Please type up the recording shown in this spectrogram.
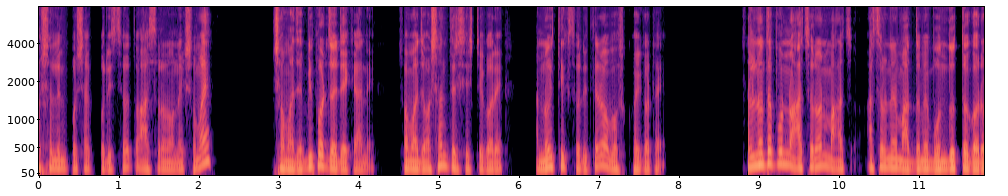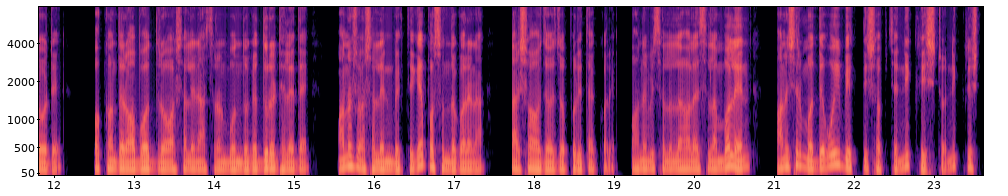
অশালীন পোশাক পরিচ্ছদ ও আচরণ অনেক সময় সমাজে বিপর্যয় ডেকে আনে, সমাজে অশান্তির সৃষ্টি করে, আর নৈতিক চরিত্রের অবক্ষয় ঘটায়। শালীনতাপূর্ণ আচরণ আচরণের মাধ্যমে বন্ধুত্ব গড়ে ওঠে। পক্ষান্তর অভদ্র, অশালীন আচরণ বন্ধুকে দূরে ঠেলে দেয়। মানুষ অশালীন ব্যক্তিকে পছন্দ করে না, তার সহজর্য পরিত্যাগ করে। মহানবী সাল্লাহ আলাইসাল্লাম বলেন, মানুষের মধ্যে ওই ব্যক্তি সবচেয়ে নিকৃষ্ট নিকৃষ্ট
